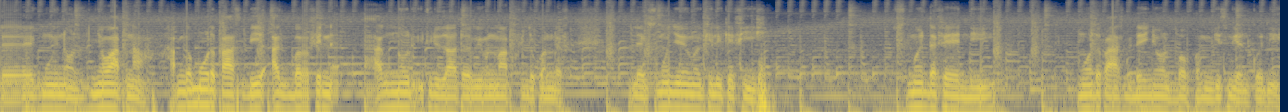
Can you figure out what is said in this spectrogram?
léegi mu ngi noonu. Ñëwaat naa. Xam nga mot de passe bi ak ba fi ak nom utilisateur bi man maa ko fi njëkkoon def. Léegi su ma ñëwee ma cliquer fii su ma defee nii mot de passe bi day ñëwal boppam gis ngeen ko nii.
